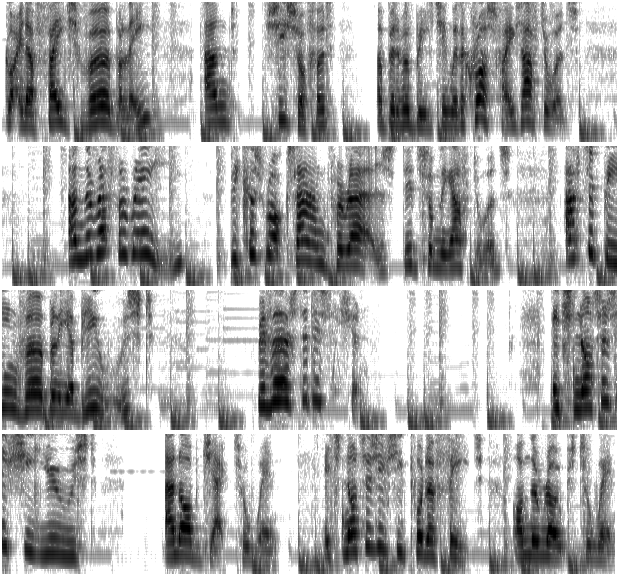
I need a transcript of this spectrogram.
got in her face verbally and she suffered a bit of a beating with a crossface afterwards. And the referee, because Roxanne Perez did something afterwards, after being verbally abused, reversed the decision. It's not as if she used an object to win. It's not as if she put her feet on the ropes to win.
